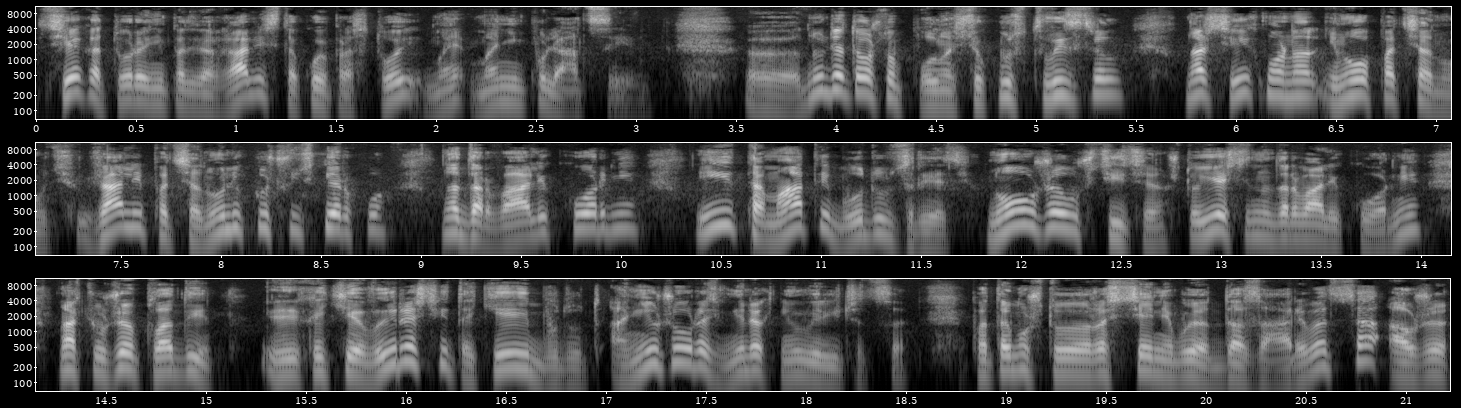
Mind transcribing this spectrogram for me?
те, которые не подвергались такой простой манипуляции. Э, ну, для того, чтобы полностью куст вызрел, значит, их можно немного подтянуть. Взяли, подтянули куст сверху, надорвали корни, и томаты будут зреть. Но уже учтите, что если надорвали корни, значит, уже плоды, э, какие вырасти, такие и будут. Они уже в размерах не увеличатся, потому что растение будет дозариваться, а уже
